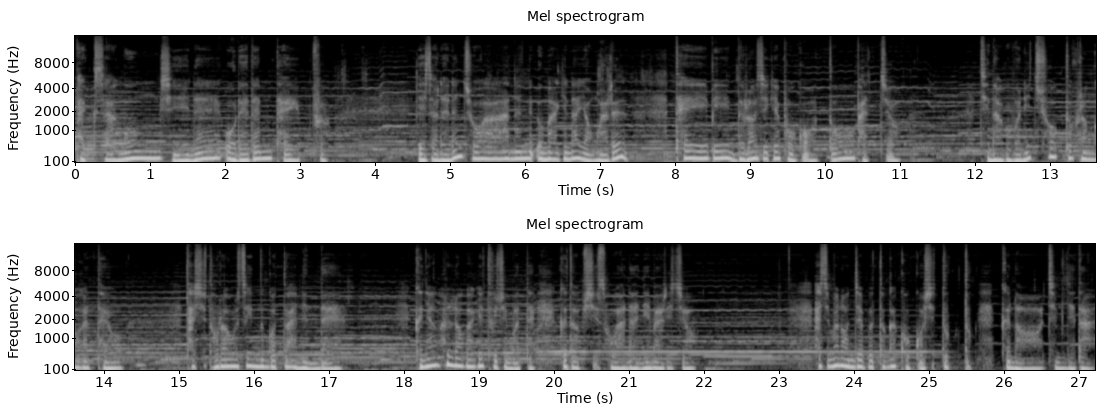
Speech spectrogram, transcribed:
백상 웅 시인의 오래된 테이프. 예전에는 좋아하는 음악이나 영화를 테이프이 늘어지게 보고 또 봤죠. 지나고 보니 추억도 그런 것 같아요. 다시 돌아올 수 있는 것도 아닌데 그냥 흘러가게 두지 못해 끝없이 소환하니 말이죠. 하지만 언제부턴가 곳곳이 뚝뚝 끊어집니다.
